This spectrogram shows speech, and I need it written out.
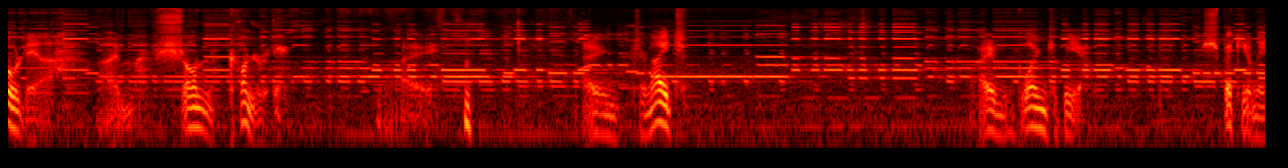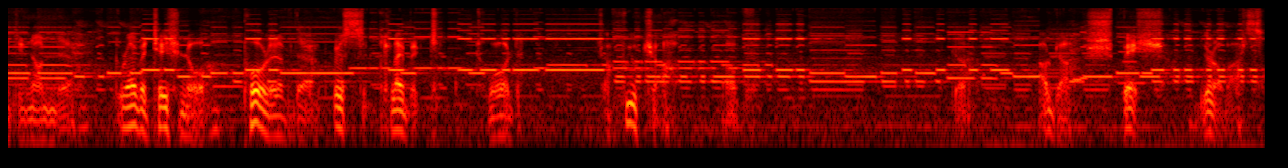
Hello there. I'm Sean Connery. I, and tonight I'm going to be speculating on the gravitational pull of the Earth's climate toward the future of the outer space universe.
